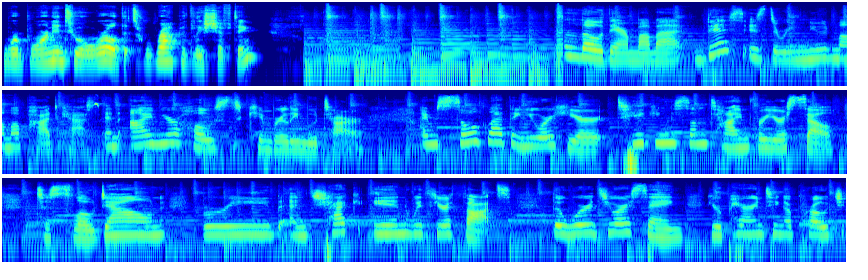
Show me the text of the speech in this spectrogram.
were born into a world that's rapidly shifting. Hello there, Mama. This is the Renewed Mama podcast, and I'm your host, Kimberly Mutar. I'm so glad that you are here taking some time for yourself to slow down, breathe, and check in with your thoughts, the words you are saying, your parenting approach,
